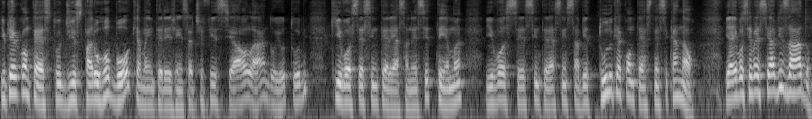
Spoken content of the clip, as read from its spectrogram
E o que acontece? Tu diz para o robô, que é uma inteligência artificial lá do YouTube, que você se interessa nesse tema e você se interessa em saber tudo o que acontece nesse canal. E aí você vai ser avisado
